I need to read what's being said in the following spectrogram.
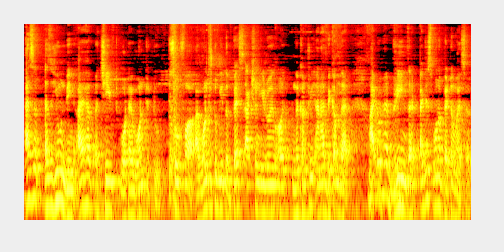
As a, as a human being, I have achieved what I wanted to so far. I wanted to be the best action hero in, in the country, and I've become that. I don't have dreams. That I just want to better myself.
